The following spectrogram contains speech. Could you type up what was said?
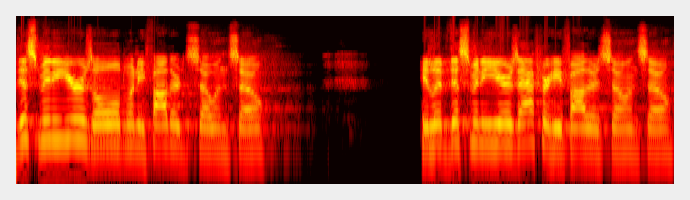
this many years old when he fathered so and so. He lived this many years after he fathered so and so.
